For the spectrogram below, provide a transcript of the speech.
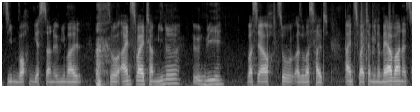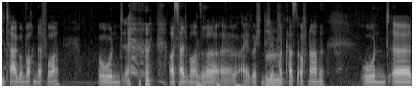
sieben Wochen gestern irgendwie mal so ein, zwei Termine irgendwie, was ja auch so, also was halt ein, zwei Termine mehr waren als die Tage und Wochen davor. Und äh, außer halt immer unsere äh, wöchentliche mhm. Podcastaufnahme. Und äh,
